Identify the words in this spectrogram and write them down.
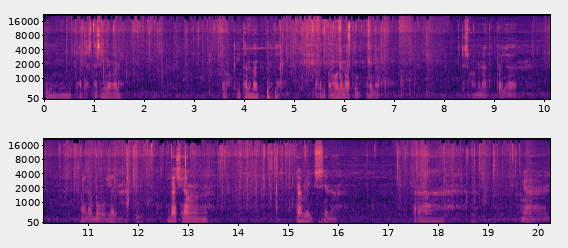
ito yung tatastasin yung ano. Ito kita naman. Teka. Pakalipa muna natin. Yan o tas muna natin ito yan yan o buo yan. Wala siyang damage yan o para yan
